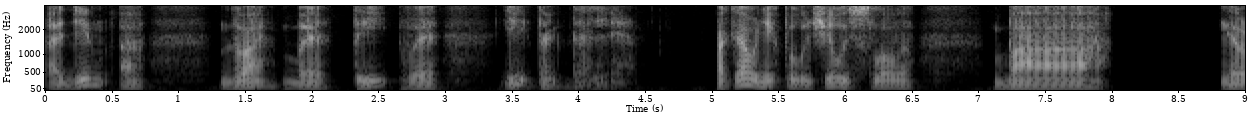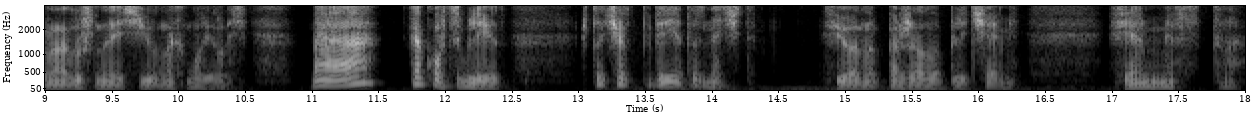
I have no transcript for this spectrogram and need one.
1А, 2Б, 3В и так далее. Пока у них получилось слово «ба». Неравнодушная Сью нахмурилась. «Ба? Как овцы блеют? Что, черт побери, это значит?» Фиона пожала плечами. Фермерство,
